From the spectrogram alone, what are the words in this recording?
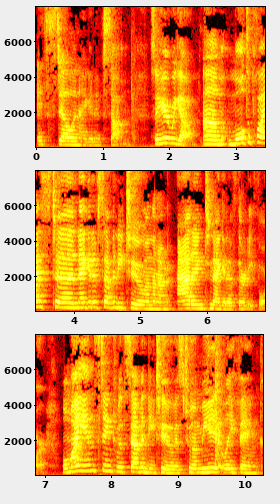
it's still a negative sum. So here we go. Um, multiplies to negative 72 and then I'm adding to negative 34. Well, my instinct with 72 is to immediately think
